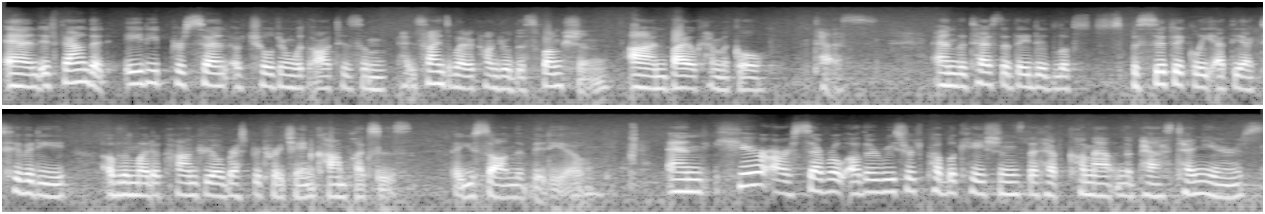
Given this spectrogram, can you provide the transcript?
And it found that 80% of children with autism had signs of mitochondrial dysfunction on biochemical tests. And the test that they did looked specifically at the activity of the mitochondrial respiratory chain complexes that you saw in the video. And here are several other research publications that have come out in the past 10 years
